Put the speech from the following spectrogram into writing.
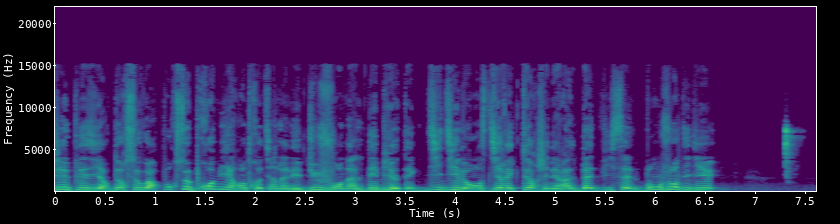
Et j'ai le plaisir de recevoir pour ce premier entretien de l'année du journal des biotech Didier Laurence, directeur général d'Advicen. Bonjour Didier.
